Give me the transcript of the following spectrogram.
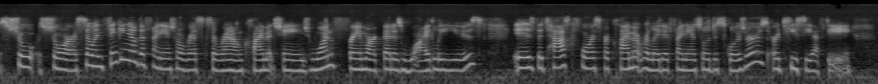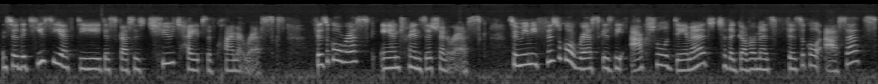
Sure, sure. So, in thinking of the financial risks around climate change, one framework that is widely used is the Task Force for Climate Related Financial Disclosures, or TCFD. And so, the TCFD discusses two types of climate risks physical risk and transition risk. So, Mimi, physical risk is the actual damage to the government's physical assets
